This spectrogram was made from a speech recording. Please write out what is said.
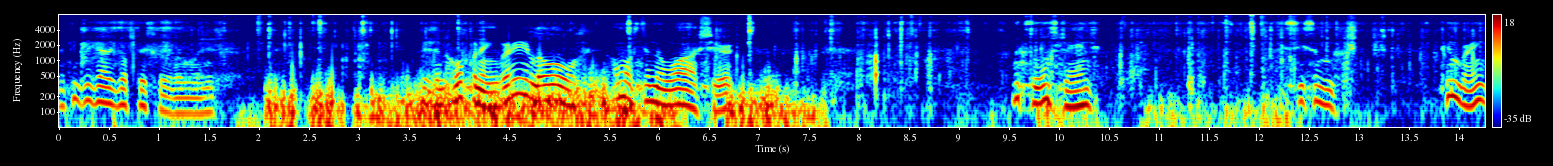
I think we gotta go up this way a little ways. There's an opening very low, almost in the wash here. Looks a little strange see some timbering.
